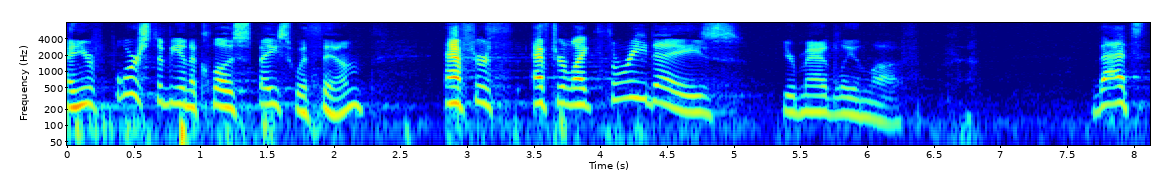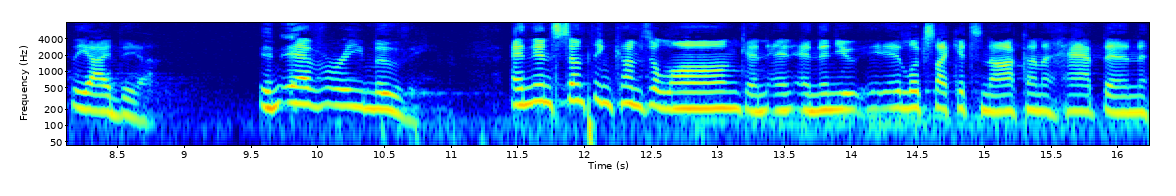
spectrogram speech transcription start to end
and you're forced to be in a close space with them, after, after like three days, you're madly in love. That's the idea. In every movie. and then something comes along and, and, and then you it looks like it's not going to happen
